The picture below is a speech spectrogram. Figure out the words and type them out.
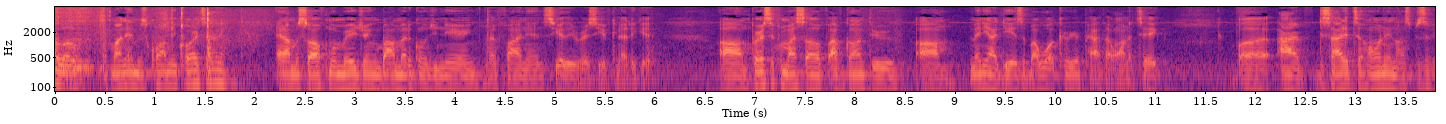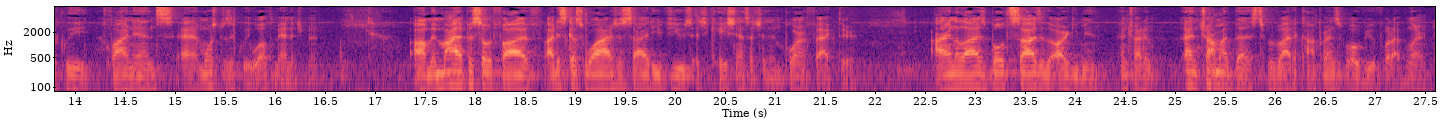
Hello, my name is Kwame Kwarteng, and I'm a sophomore majoring in biomedical engineering and finance here at the University of Connecticut. Um, personally, for myself, I've gone through um, many ideas about what career path I want to take, but I've decided to hone in on specifically finance and more specifically wealth management. Um, in my episode five, I discuss why our society views education as such an important factor. I analyze both sides of the argument and try to and try my best to provide a comprehensive overview of what I've learned.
